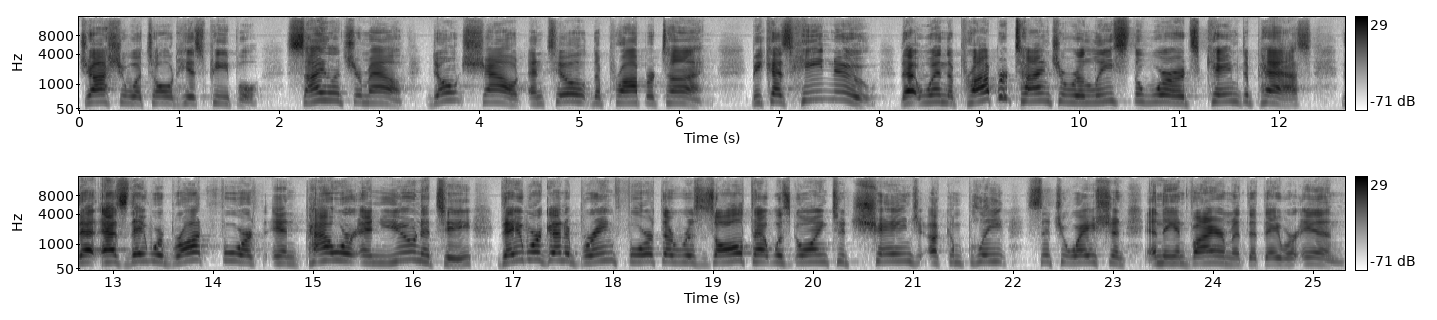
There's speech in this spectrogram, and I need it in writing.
Joshua told his people, silence your mouth, don't shout until the proper time. Because he knew that when the proper time to release the words came to pass, that as they were brought forth in power and unity, they were going to bring forth a result that was going to change a complete situation and the environment that they were in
